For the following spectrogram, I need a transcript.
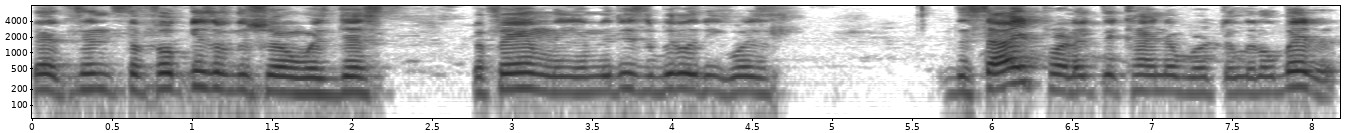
that since the focus of the show was just the family and the disability was the side product, that kind of worked a little better.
